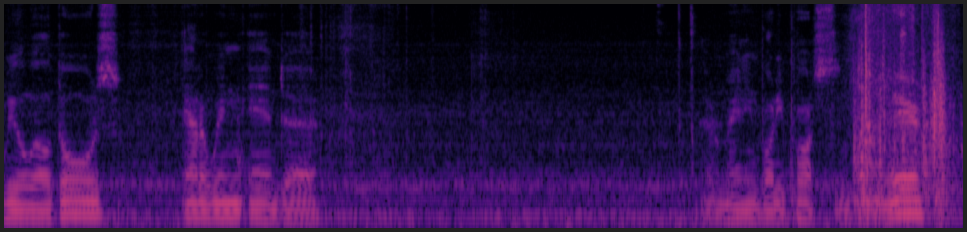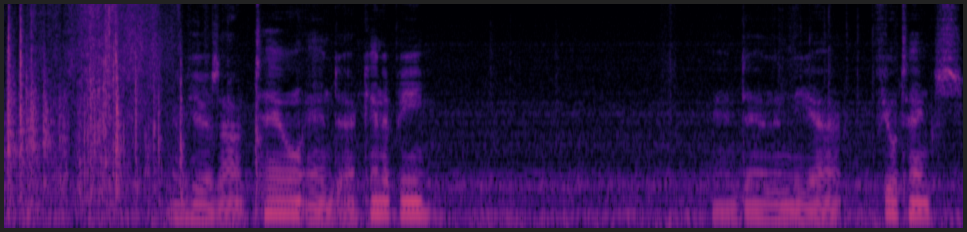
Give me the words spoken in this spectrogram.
wheel well doors, outer wing, and uh, the remaining body parts down there. Over here is our tail and uh, canopy. And then the uh, fuel tanks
